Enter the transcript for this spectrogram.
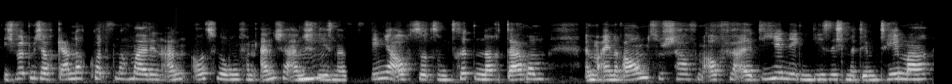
ich würde mich auch gern noch kurz nochmal den Ausführungen von Antje anschließen. Mhm. Also es ging ja auch so zum dritten noch darum, ähm, einen Raum zu schaffen, auch für all diejenigen, die sich mit dem Thema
